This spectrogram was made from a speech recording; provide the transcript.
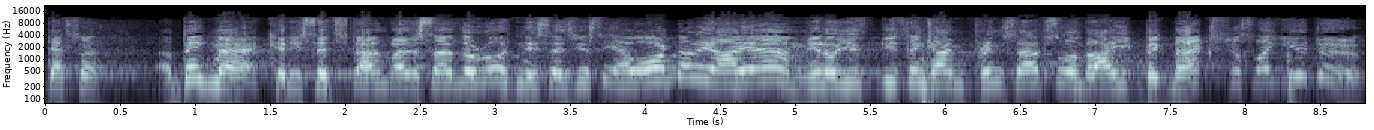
gets a, a Big Mac, and he sits down by the side of the road and he says, You see how ordinary I am. You know, you, you think I'm Prince Absalom, but I eat Big Macs just like you do.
